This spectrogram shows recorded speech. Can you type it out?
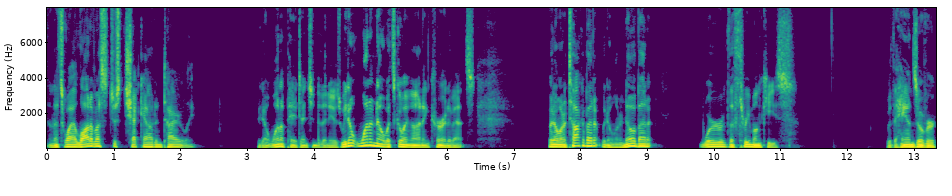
And that's why a lot of us just check out entirely. We don't want to pay attention to the news. We don't want to know what's going on in current events. We don't want to talk about it. We don't want to know about it. We're the three monkeys with the hands over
